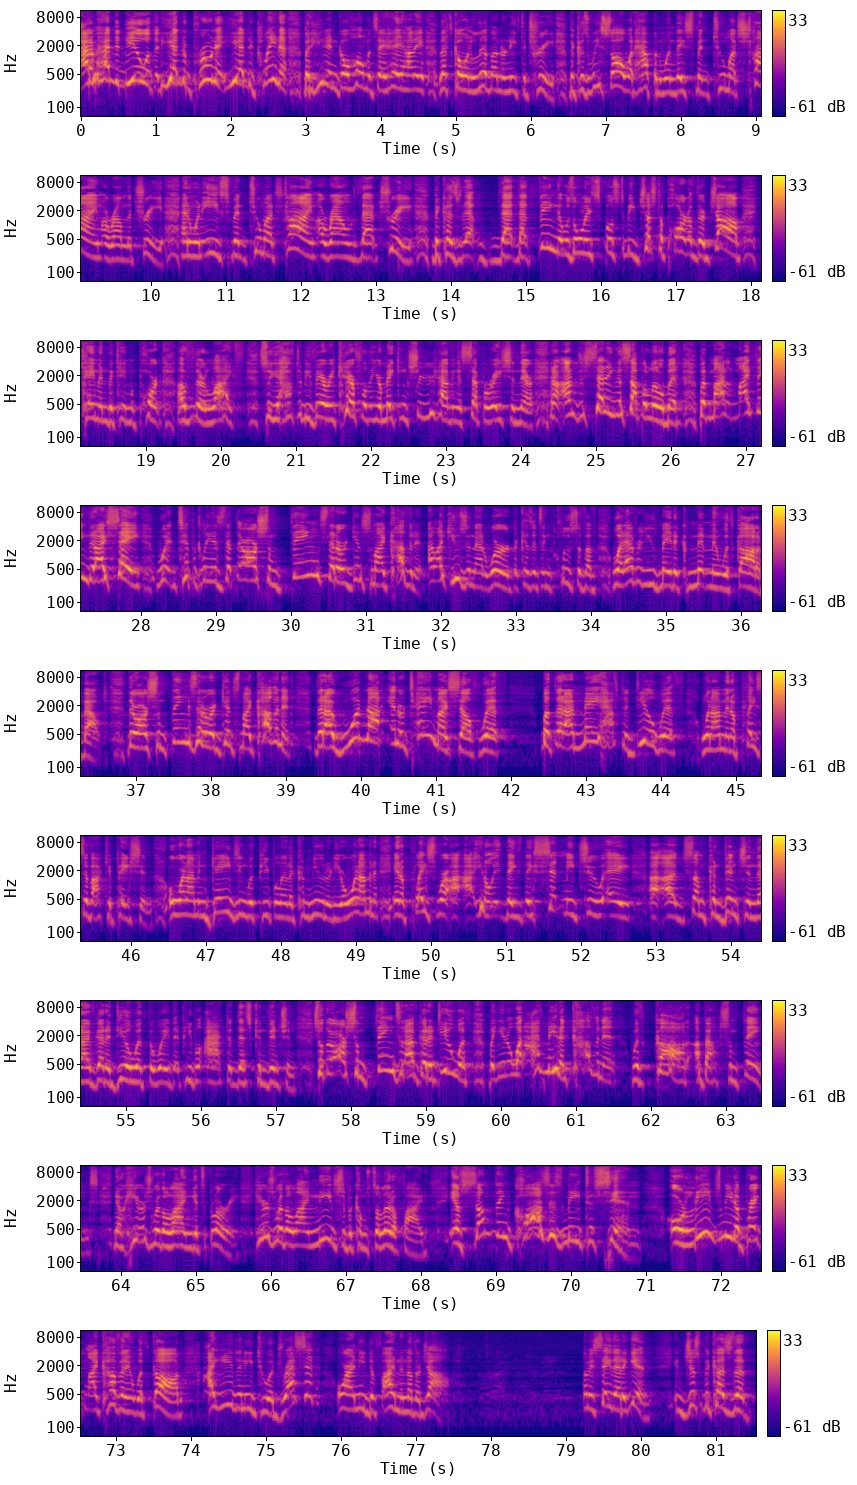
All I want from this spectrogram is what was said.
Adam had to deal with it. He had to prune it. He had to clean it. But he didn't go home and say, hey, honey, let's go and live underneath the tree. Because we saw what happened when they spent too much time around the tree. And when Eve spent too much time around that tree. Because that, that, that thing that was only supposed to be just a part of their job came and became a part of their life. So you have to be very careful that you're making sure you're having a separation there. And I'm just setting this up a little bit. But my, my thing that I say typically is that there are some things that are against my covenant. I like using that word because it's inclusive of whatever you've made a commitment with God about. There are some things that are against my covenant that I would not entertain myself with but that I may have to deal with when I'm in a place of occupation or when I'm engaging with people in a community or when I'm in a, in a place where I, I, you know, they, they sent me to a, some convention that I've got to deal with the way that people act at this convention. So there are some things that I've got to deal with, but you know what? I've made a covenant with God about some things. Now, here's where the line gets blurry. Here's where the line needs to become solidified. If something causes me to sin, or leads me to break my covenant with God, I either need to address it or I need to find another job. Let me say that again. Just because the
